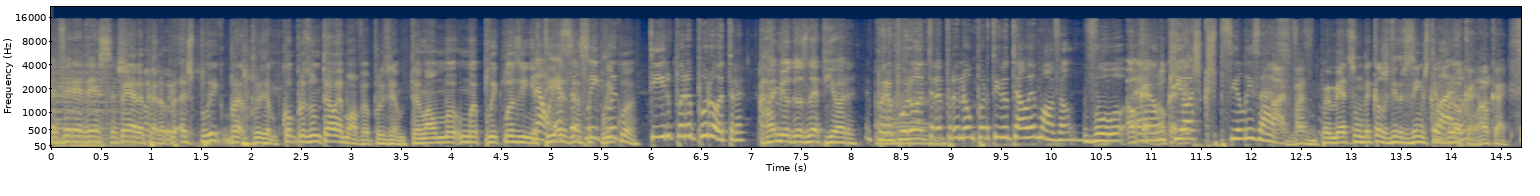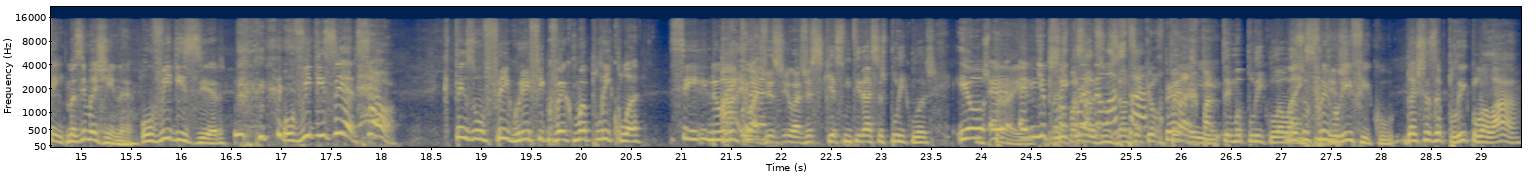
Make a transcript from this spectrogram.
A Vera é dessas. Espera, espera, as películas, por exemplo, compras um telemóvel, por exemplo, tem lá uma, uma peliculazinha, Não, tiras essa, essa, película, película? tiro para pôr outra. Ai meu Deus, não é pior. Para pôr outra para não partir o telemóvel. Vou Ok, a um ok. quiosque especializado. Ah, vai, metes um daqueles vidrozinhos que tem Claro. por- ok, ok. Sim. Mas imagina, ouvi dizer, ouvi dizer só que tens um frigorífico que veio com uma película. Sim, no Ah, eu às vezes, eu às vezes esqueço-me de tirar essas películas. Eu, aí. a minha película passados ainda lá uns anos está. é que eu reparo, reparo que tem uma película lá Mas em o frigorífico, deixas a película lá.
